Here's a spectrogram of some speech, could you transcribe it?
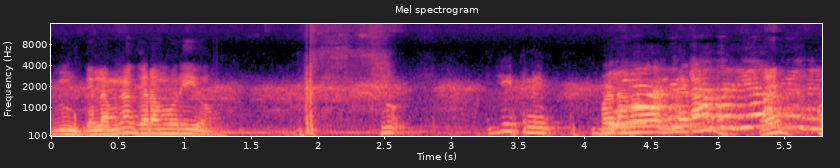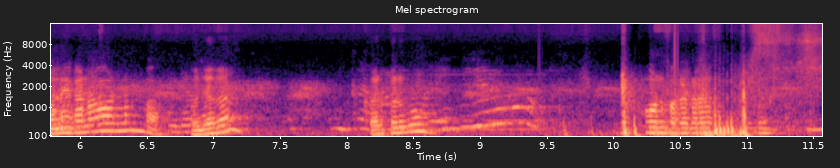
हम्म, गला में ना गर्म हो रही हो नो, ये इतनी बड़ा ना और मेरा हैं? होने का ना और लंबा हो जाएगा कर कर को फ़ोन पकड़ रहा था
